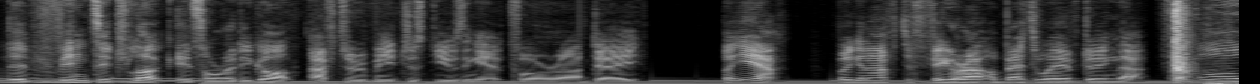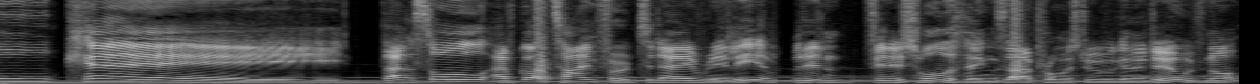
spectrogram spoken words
the vintage look it's already got after me just using it for a day. But yeah, we're gonna have to figure out a better way of doing that. Okay, that's all I've got time for today, really. We didn't finish all the things that I promised we were gonna do. We've not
